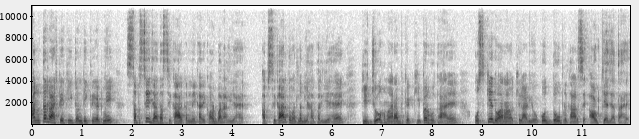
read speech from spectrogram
अंतरराष्ट्रीय टी ट्वेंटी क्रिकेट में सबसे ज़्यादा शिकार करने का रिकॉर्ड बना लिया है। अब शिकार का मतलब यहाँ पर यह है कि जो हमारा विकेट कीपर होता है, उसके द्वारा खिलाड़ियों को दो प्रकार से आउट किया जाता है।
